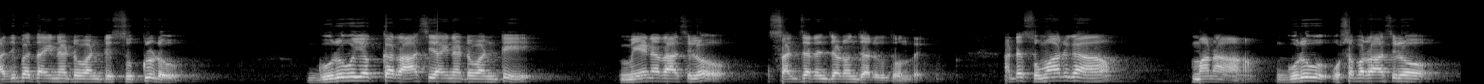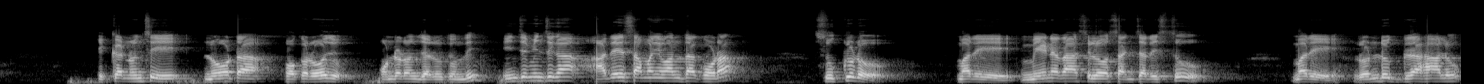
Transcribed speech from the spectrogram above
అధిపతి అయినటువంటి శుక్రుడు గురువు యొక్క రాశి అయినటువంటి మీనరాశిలో సంచరించడం జరుగుతుంది. అంటే సుమారుగా మన గురువు వృషభ రాశిలో ఇక్కడ నుంచి నూట ఒక రోజు ఉండడం జరుగుతుంది. ఇంచుమించుగా అదే సమయం అంతా కూడా శుక్రుడు మరి మీనరాశిలో సంచరిస్తూ మరి రెండు గ్రహాలు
